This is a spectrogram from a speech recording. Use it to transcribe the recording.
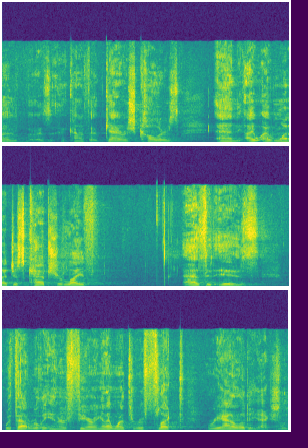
uh, kind of garish colors. And I, I want to just capture life as it is without really interfering. And I want it to reflect reality, actually.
